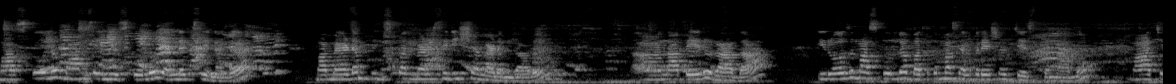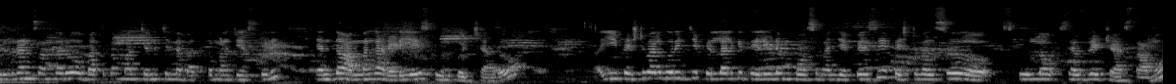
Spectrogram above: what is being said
మా school ma'am school NFC Nagar. మా madam principal madam Sirisha madam గారు. నా పేరు రాధా. ఈరోజు మా స్కూల్లో బతుకమ్మ సెలబ్రేషన్ చేస్తున్నాము. మా చిల్డ్రన్స్ అందరూ బతుకమ్మలు చిన్న చిన్న బతుకమ్మలు చేసుకుని ఎంతో అందంగా రెడీ అయ్యి స్కూల్కి వచ్చారు. ఈ ఫెస్టివల్ గురించి పిల్లలకి తెలియడం కోసం అని చెప్పేసి ఫెస్టివల్స్ స్కూల్లో సెలబ్రేట్ చేస్తాము.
